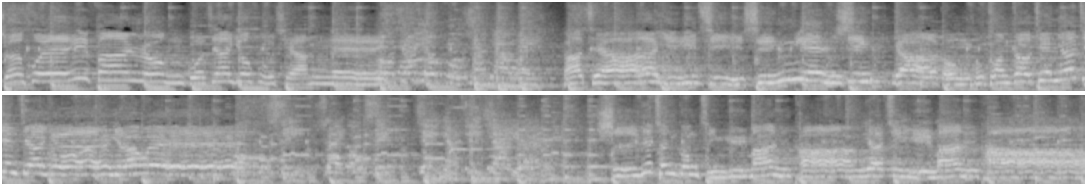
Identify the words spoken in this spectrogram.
社会繁荣，国家有富强哎，国家有富强呀喂，大家一起心连心呀，共同创造天呀建家园。呀喂，恭喜帅恭喜，建呀建家园，事业成功金玉满堂呀，金玉满堂。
